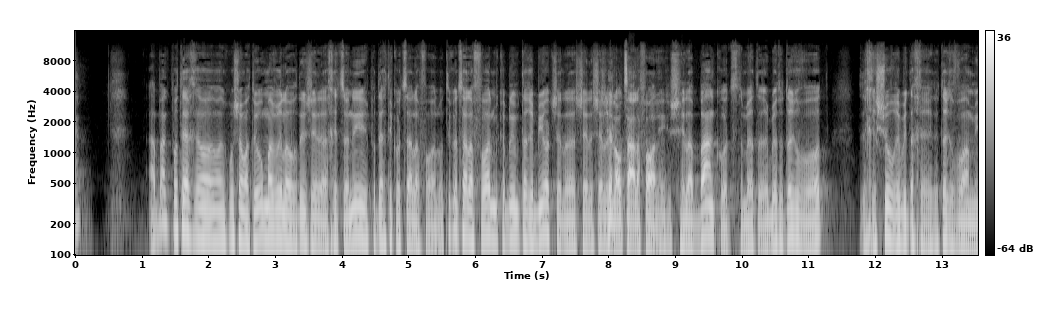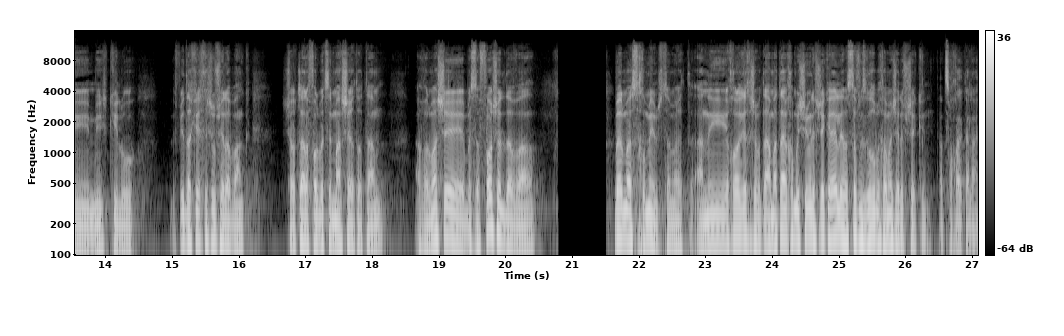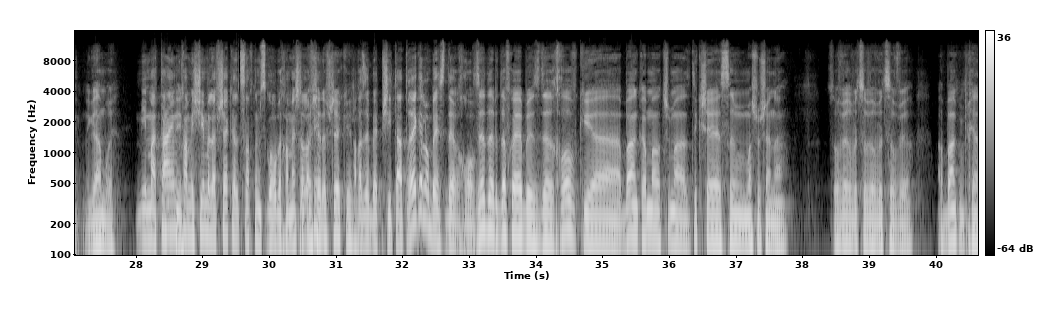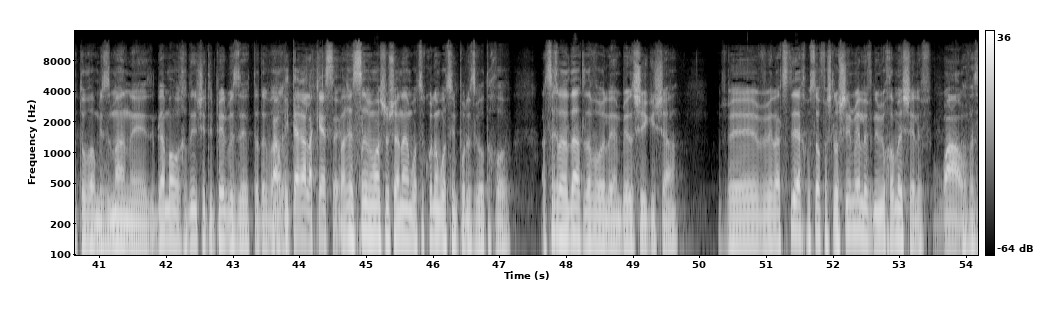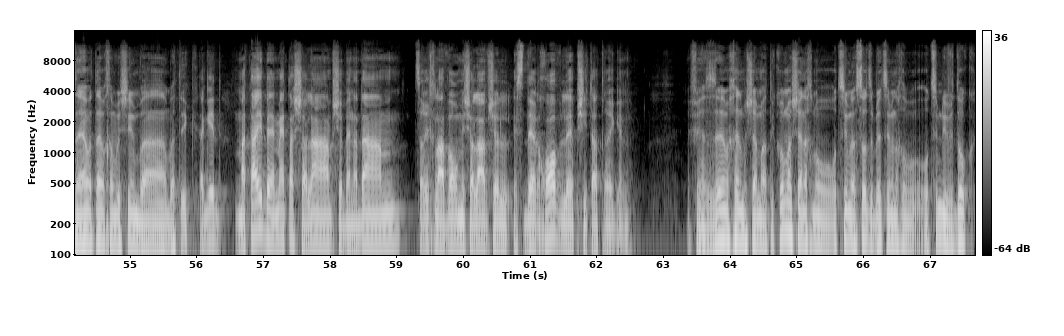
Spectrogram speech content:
הבנק פותח, כמו שאמרתי, הוא מעביר לעורך דין החיצוני, פותח תיק הוצאה לפועל. בתיק הוצאה לפועל מקבלים את הריביות של... של, של, של ההוצאה לפועל. של הבנק עוד, זאת אומרת, ריביות יותר גבוהות, זה חישוב ריבית אחרת, יותר גבוהה מכאילו... לפי דרכי חישוב של הבנק, שההוצאה לפועל בעצם מאשרת אותם, אבל מה שבסופו של דבר, בין מהסכומים, זאת אומרת, אני יכול להגיד לך שה-250 אלף שקל האלה בסוף נסגרו ב-5 אלף שקל, אתה צוחק עליי. לגמרי. מ-250 אלף שקל הצלחתם לסגור ב-5,000? 5,000 שקל. אבל זה בפשיטת רגל או בהסדר חוב? זה דווקא היה בהסדר חוב, כי הבנק אמר, תשמע, זה תיק שהיה 20 ומשהו שנה, צובר וצובר וצובר. הבנק מבחינתו כבר מזמן, אה, גם העורך דין שטיפל בזה, אתה יודע, כבר ויתר על הכסף. כבר 20 ומשהו שנה, הם רוצים, כולם רוצים פה לסגור את החוב. אז צריך לדעת לבוא אליהם באיזושהי גישה, ו- ולהצליח בסוף ה-30 אלף נהיו 5 אלף. וואו. אבל זה היה 250 ב- בתיק. תגיד, מתי באמת השלב שבן אדם צריך לעבור משלב של הסדר חוב לפשיטת רגל? יפה, אז זה אכן מה שאמרתי. כל מה שאנחנו רוצים לעשות זה בעצם אנחנו רוצים לבדוק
